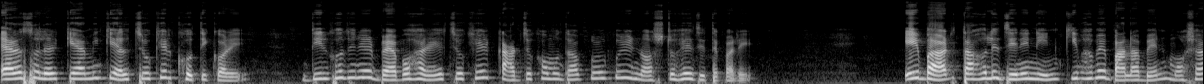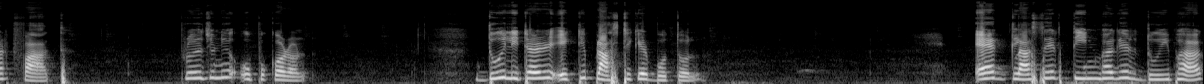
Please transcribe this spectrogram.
অ্যারোসলের কেমিক্যাল চোখের ক্ষতি করে। দীর্ঘদিনের ব্যবহারে চোখের কার্যক্ষমতা পুরোপুরি নষ্ট হয়ে যেতে পারে। এবার তাহলে জেনে নিন কীভাবে বানাবেন মশার ফাঁদ। প্রয়োজনীয় উপকরণ। দুই লিটারের একটি প্লাস্টিকের বোতল। এক গ্লাসের তিন ভাগের দুই ভাগ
